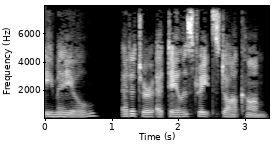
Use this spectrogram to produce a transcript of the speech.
email editor at dailystraits.com.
